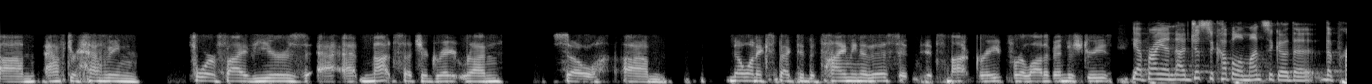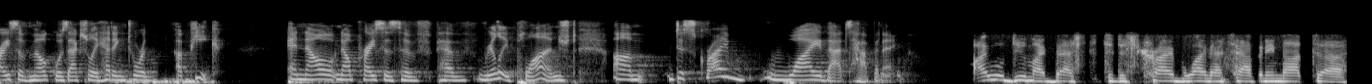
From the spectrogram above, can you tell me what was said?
um, after having four or five years at, at, not such a great run. So um, no one expected the timing of this. It, it's not great for a lot of industries. Yeah, Brian. Uh, just a couple of months ago, the the price of milk was actually heading toward a peak, and now now prices have have really plunged. Um, describe why that's happening. I will do my best to describe why that's happening. Not uh,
